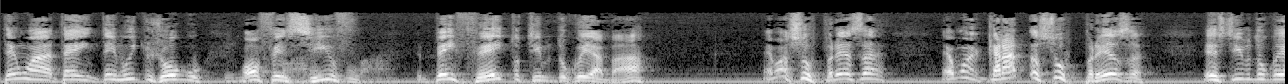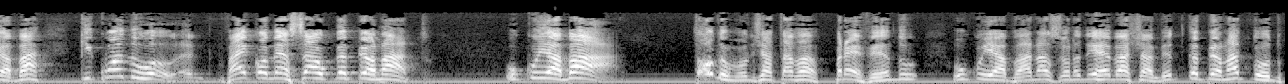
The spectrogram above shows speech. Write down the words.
Tem, uma, tem, tem muito jogo ofensivo. Bem feito o time do Cuiabá. É uma surpresa, é uma grata surpresa esse time do Cuiabá, que quando eh, vai começar o campeonato, O Cuiabá, todo mundo já estava prevendo o Cuiabá na zona de rebaixamento do campeonato todo.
